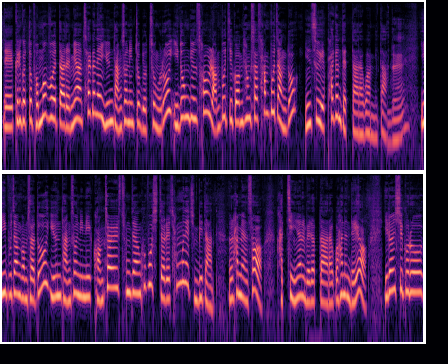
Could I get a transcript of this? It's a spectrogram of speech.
네, 그리고 또 법무부에 따르면 최근에 윤 당선인 쪽 요청으로 이동균 서울 남부지검 형사 3부장도 인수위에 파견됐다라고 합니다. 네. 이 부장 검사도 윤 당선인이 검찰총장 후보 시절에 청문회 준비단을 하면서 같이 인연을 맺었다라고 하는데요. 이런 식으로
